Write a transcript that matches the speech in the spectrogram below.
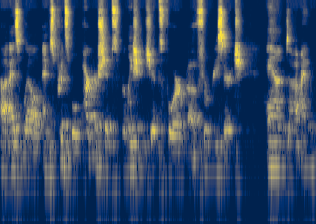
uh, as well as principal partnerships, relationships for uh, for research. And uh, I'm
